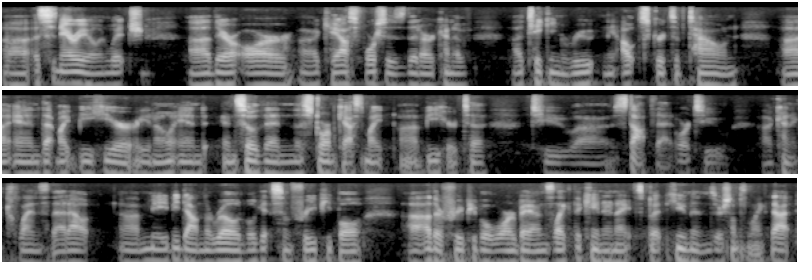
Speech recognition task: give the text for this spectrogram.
uh, a scenario in which uh, there are uh, chaos forces that are kind of uh, taking root in the outskirts of town, uh, and that might be here, you know, and and so then the Stormcast might uh, be here to to uh, stop that or to uh, kind of cleanse that out. Uh, maybe down the road we'll get some free people, uh, other free people war bands like the Khainites, but humans or something like that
